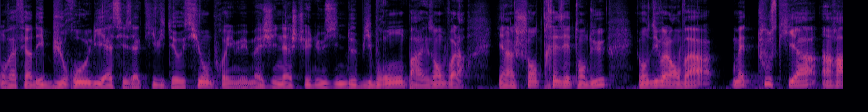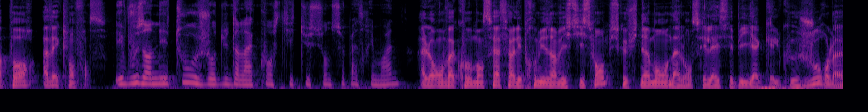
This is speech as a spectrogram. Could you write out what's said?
On va faire des bureaux liés à ces activités aussi. On pourrait imaginer acheter une usine de biberons, par exemple. Voilà, il y a un champ très étendu. Et on se dit, voilà, on va mettre tout ce qui a un rapport avec l'enfance. Et vous en êtes où aujourd'hui dans la constitution de ce patrimoine? Alors on va commencer à faire les premiers investissements puisque finalement on a lancé la SCP il y a quelques jours, là,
